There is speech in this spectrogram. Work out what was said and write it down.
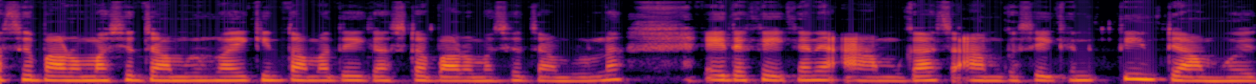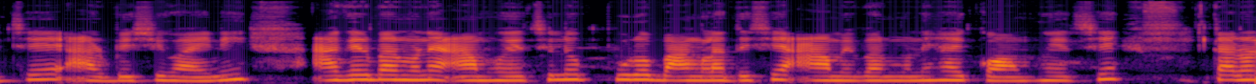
আছে, বারো মাসের জামরুল হয়, কিন্তু আমাদের এই গাছটা বারো মাসের জামরুল না। এই দেখো, এখানে আম গাছ, আম গাছে এখানে তিনটে আম হয়েছে, আর বেশি হয়নি। আগের বার মনে আম হয়েছিল, পুরো বাংলাদেশে আম এবার মনে হয় কম হয়েছে। কারণ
